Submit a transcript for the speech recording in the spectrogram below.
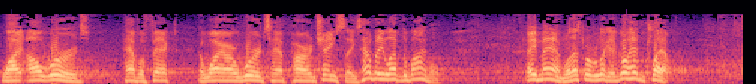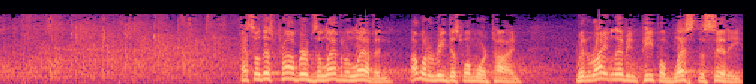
why our words have effect and why our words have power and change things. How many love the Bible? Amen. Well, that's what we're looking at. Go ahead and clap. And so this Proverbs 11, 11, I want to read this one more time. When right living people bless the city,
